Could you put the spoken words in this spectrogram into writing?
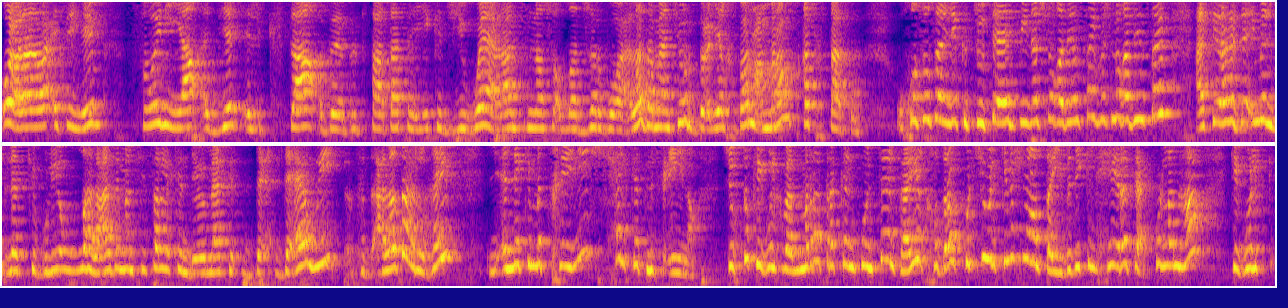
وعلى رأسهم صوينيه ديال الكفتة بالبطاطا حتى هي كتجي واعرة. نتمنى إن شاء الله تجربوها على ضمانتي وردوا عليا الخبر. ما عمرها ما تخطاكم. وخصوصا اللي كنتو تالفين شنو غادي نصايب شنو غادي نصايب عرفتي راه دائما البنات كيقول لي والله العظيم انتصار اللي كندعيو معاك دعاوي على ظهر الغيب لأنك ما تخيليش شحال كتنفعينا. surtout كيقول لك بعض المرات راه كنكون تالفة هي الخضرة وكلشي ولكن شنو نطيب؟ هذيك الحيرة تاع كل نهار كيقول لك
